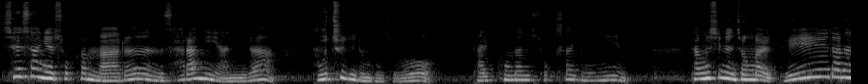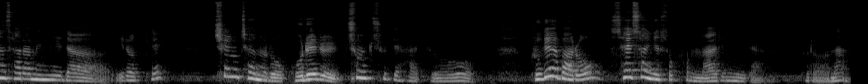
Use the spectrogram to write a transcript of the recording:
세상에 속한 말은 사랑이 아니라 부추기는 거죠. 달콤한 속삭임. 당신은 정말 대단한 사람입니다. 이렇게 칭찬으로 고래를 춤추게 하죠. 그게 바로 세상에 속한 말입니다. 그러나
